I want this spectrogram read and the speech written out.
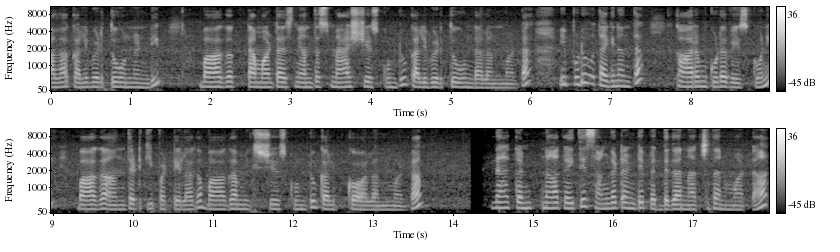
అలా కలిపెడుతూ ఉండండి. బాగా టమాటాస్ని అంతా స్మాష్ చేసుకుంటూ కలిపెడుతూ ఉండాలన్నమాట. ఇప్పుడు తగినంత కారం కూడా వేసుకొని బాగా అంతటికీ పట్టేలాగా బాగా మిక్స్ చేసుకుంటూ కలుపుకోవాలన్నమాట. నాకం నాకైతే సంగటి అంటే పెద్దగా నచ్చదనమాట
